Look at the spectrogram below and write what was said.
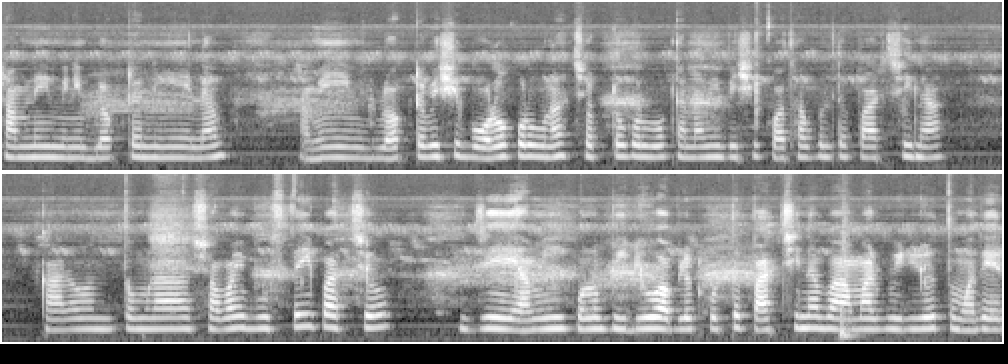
সামনেই মিনি ব্লগটা নিয়ে এলাম। আমি ব্লগটা বেশি বড় করব না, ছোট্ট করব, কেন আমি বেশি কথা বলতে পারছি না। কারণ তোমরা সবাই বুঝতেই পারছ যে আমি কোনো ভিডিও আপলোড করতে পারছি না বা আমার ভিডিও তোমাদের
